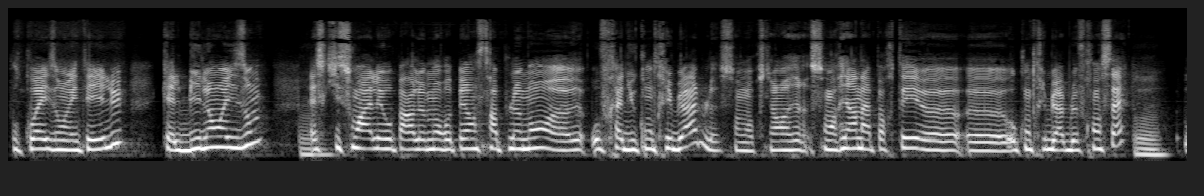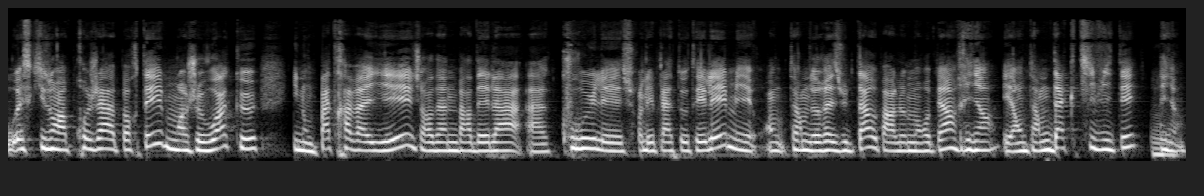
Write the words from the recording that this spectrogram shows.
pourquoi ils ont été élus, quel bilan ils ont. Mmh. Est-ce qu'ils sont allés au Parlement européen simplement euh, aux frais du contribuable, sans, sans rien apporter euh, euh aux contribuables français mmh. Ou est-ce qu'ils ont un projet à apporter? Moi, je vois qu'ils n'ont pas travaillé. Jordan Bardella a couru sur les plateaux télé, mais en termes de résultats au Parlement européen, rien. Et en termes d'activité, mmh. rien.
